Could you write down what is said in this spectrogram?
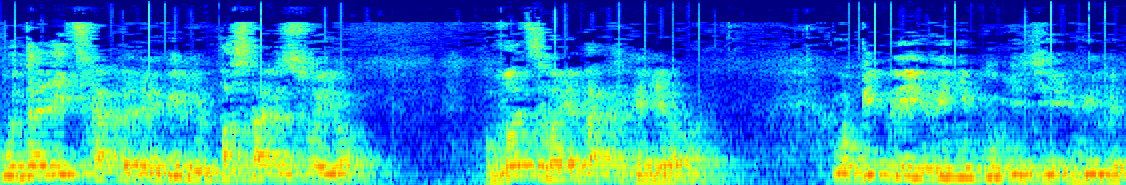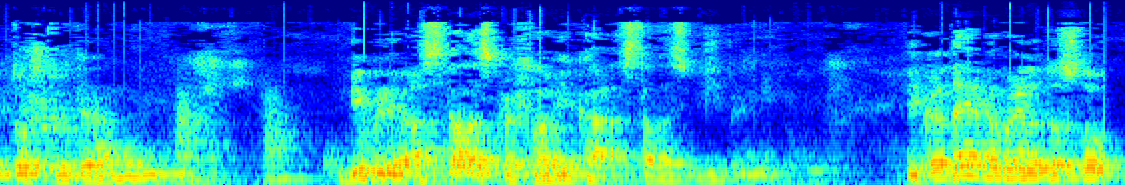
Удалить с кафедры Библию, поставить свое. Вот сегодня тактика дьявола. У Библии вы не будете видеть то, что ты нам увидишь. Библия осталась, прошла века, осталась Библией. И когда я говорил это слово,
